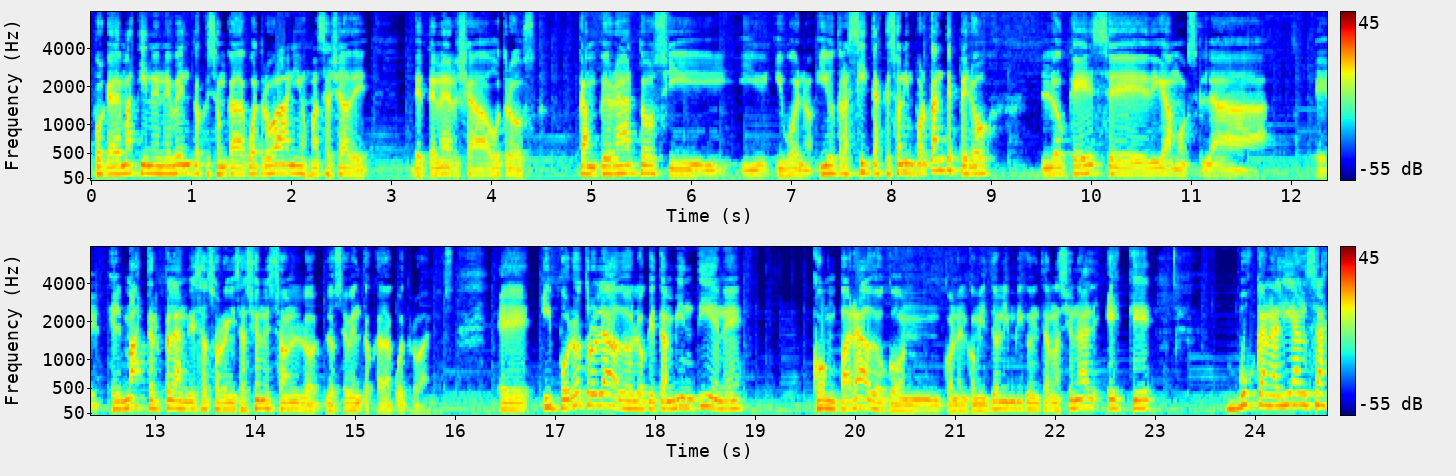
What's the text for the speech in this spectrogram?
Porque además tienen eventos que son cada cuatro años, más allá de, de tener ya otros campeonatos y, bueno, y otras citas que son importantes, pero lo que es, eh, digamos, la, eh, el master plan de esas organizaciones son los eventos cada cuatro años. Eh, y por otro lado, lo que también tiene comparado con, el Comité Olímpico Internacional es que buscan alianzas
